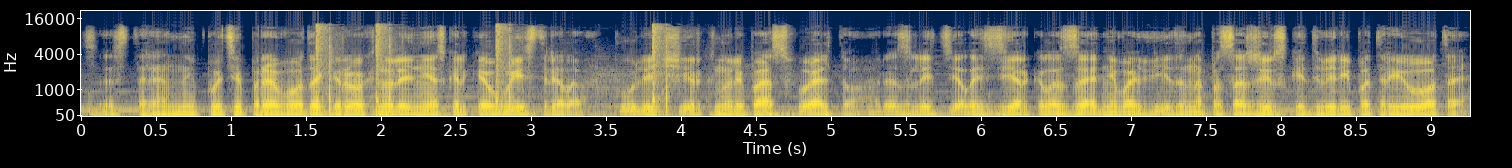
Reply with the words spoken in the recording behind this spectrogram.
Со стороны путепровода грохнули несколько выстрелов, пули чиркнули по асфальту, разлетелось зеркало заднего вида на пассажирской двери «Патриота».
